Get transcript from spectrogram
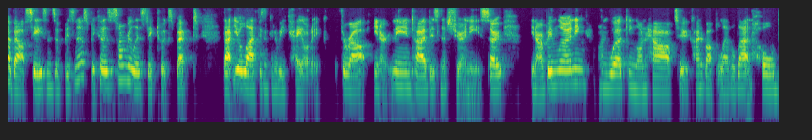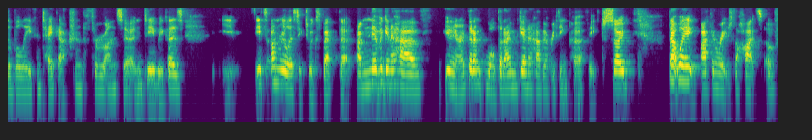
about seasons of business because it's unrealistic to expect that your life isn't going to be chaotic throughout, you know, the entire business journey. So, you know, I've been learning and working on how to kind of up level that and hold the belief and take action through uncertainty because it's unrealistic to expect that I'm never going to have, you know, that I'm, well, that I'm going to have everything perfect. So that way I can reach the heights of,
